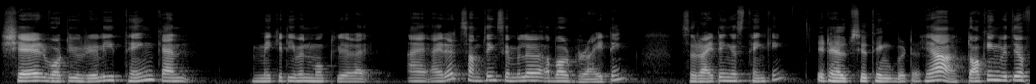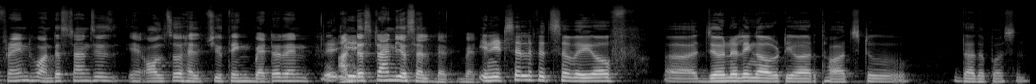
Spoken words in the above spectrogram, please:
share what you really think and make it even more clear. I, I, I read something similar about writing. So, writing is thinking. It helps you think better. Yeah, talking with your friend who understands you eh, also helps you think better and I- I- understand yourself bet- better. In itself, it's a way of uh, journaling out your thoughts to the other person.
